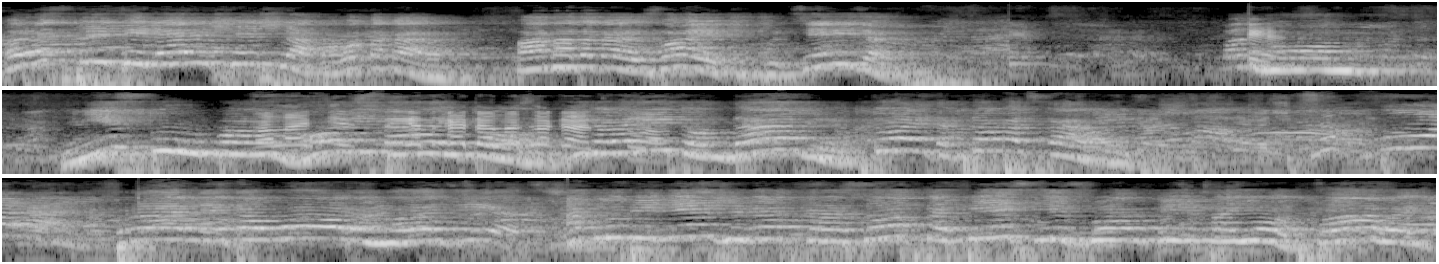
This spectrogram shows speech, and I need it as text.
«Распределяющая шляпа». Вот такая. Она такая злая чуть-чуть. Все видят? Подгон. Не ступом, Молодец, летает он. И говорит он даже, кто это, кто подскажет? Правильно, это ворон, молодец. На глубине живет красотка, песни звонкие поет. Плавает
